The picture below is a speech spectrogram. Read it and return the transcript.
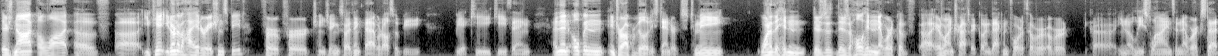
There's not a lot of uh, you can't you don't have a high iteration speed for for changing, so I think that would also be be a key key thing. And then open interoperability standards. To me, one of the hidden there's a there's a whole hidden network of uh, airline traffic going back and forth over over uh, you know leased lines and networks that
